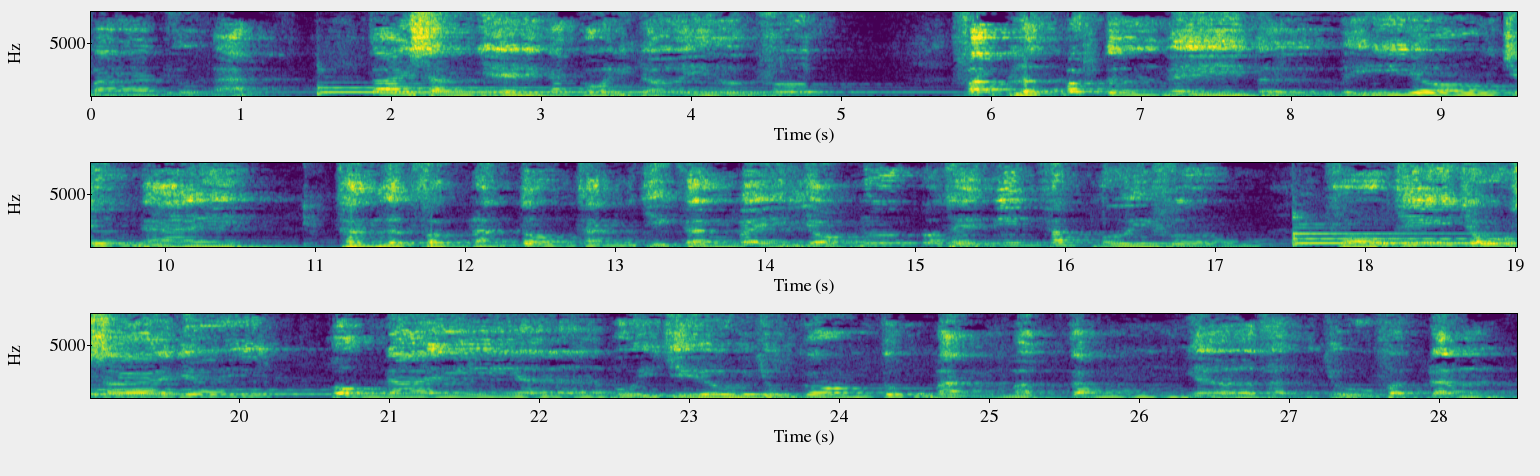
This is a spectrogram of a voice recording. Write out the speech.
ba đường ác. Tái sanh về các cõi trời, hưởng phước pháp lực bất tư nghị từ bi vô chướng ngài thần lực phật đảnh tôn thắng chỉ cần bảy giọt nước có thể biến khắp mười phương. Phổ thi châu xa giới, hôm nay à, buổi chiều chúng con cúng bằng mật tâm nhờ thần chủ phật đảnh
